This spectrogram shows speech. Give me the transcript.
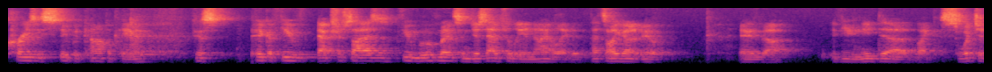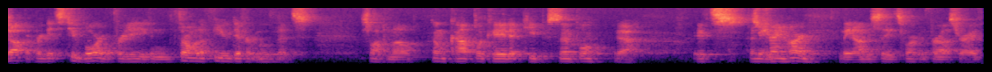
crazy, stupid, complicated. Just pick a few exercises, a few movements, and just absolutely annihilate it. That's all you gotta do. And uh, if you need to like switch it up, if it gets too boring for you, you can throw in a few different movements, swap them out. Don't complicate it, keep it simple. Yeah, it's. I mean, train hard. I mean, obviously, it's working for us, right?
